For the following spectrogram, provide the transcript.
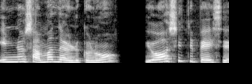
இன்னும் சம்மந்தம் எடுக்கணும். யோசித்து பேசு.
